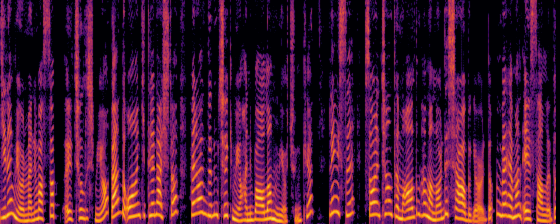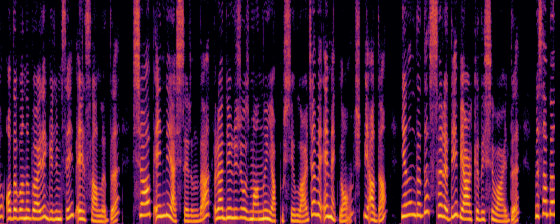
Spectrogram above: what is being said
giremiyorum hani WhatsApp e, çalışmıyor. Ben de o anki telaşla herhalde dedim çekmiyor hani bağlanmıyor çünkü. Neyse sonra çantamı aldım hemen orada Şahab'ı gördüm ve hemen el salladım. O da bana böyle gülümseyip el salladı. Şahap 50 yaşlarında radyoloji uzmanlığı yapmış yıllarca ve emekli olmuş bir adam. Yanında da Sara diye bir arkadaşı vardı. Mesela ben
